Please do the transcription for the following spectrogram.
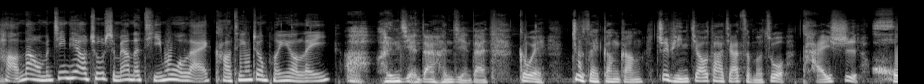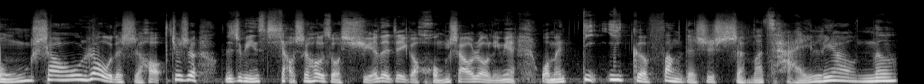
好，那我们今天要出什么样的题目来考听众朋友嘞？啊，很简单，很简单。各位就在刚刚志平教大家怎么做台式红烧肉的时候，就是志平小时候所学的这个红烧肉里面，我们第一个放的是什么？什么材料呢？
